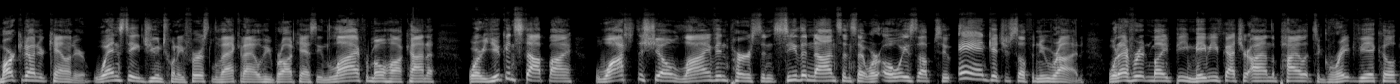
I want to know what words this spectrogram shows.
Mark it on your calendar. Wednesday, June 21st, Levac and I will be broadcasting live from Mohawk Honda, where you can stop by, watch the show live in person, see the nonsense that we're always up to, and get yourself a new ride. Whatever it might be, maybe you've got your eye on the pilot. It's a great vehicle.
